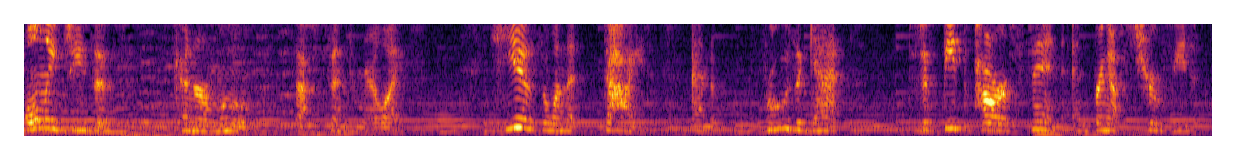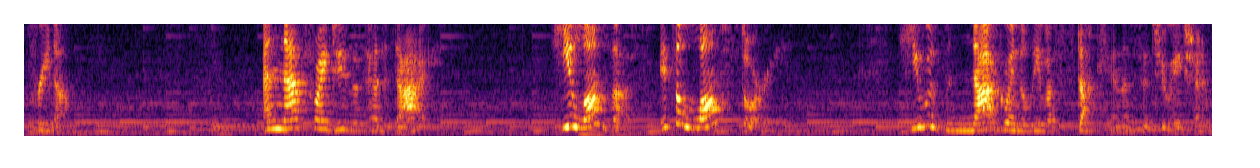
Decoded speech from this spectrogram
Only Jesus can remove that sin from your life. He is the one that died and rose again to defeat the power of sin and bring us true freedom. And that's why Jesus had to die. He loves us. It's a love story. He was not going to leave us stuck in this situation.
